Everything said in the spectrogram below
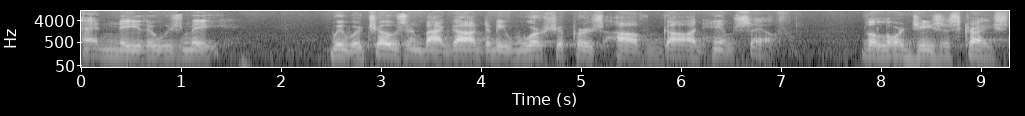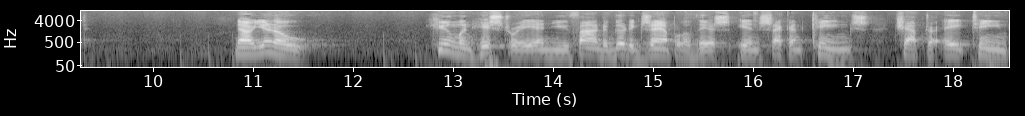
and neither was me. We were chosen by God to be worshipers of God Himself, the Lord Jesus Christ. Now, you know, human history, and you find a good example of this in 2 Kings chapter 18,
